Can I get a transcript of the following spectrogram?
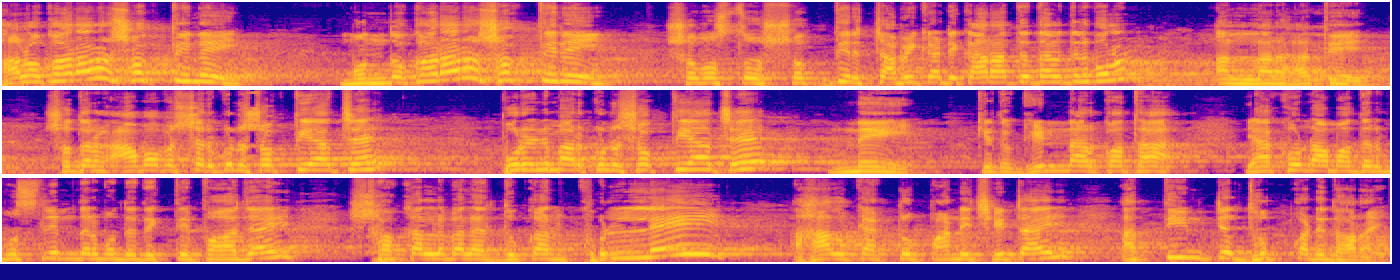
ভালো করারও শক্তি নেই, মন্দ করারও শক্তি নেই। সমস্ত শক্তির চাবিকাঠি কার হাতে তাদের বলুন? আল্লাহর হাতে। সুতরাং আমাবস্যার কোনো শক্তি আছে? পূর্ণিমার কোনো শক্তি আছে? নেই। কিন্তু ঘৃণার কথা এখন আমাদের মুসলিমদের মধ্যে দেখতে পাওয়া যায় সকালবেলা দোকান খুললেই হালকা একটু পানি ছিটাই আর তিনটে ধূপকাঠি ধরায়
